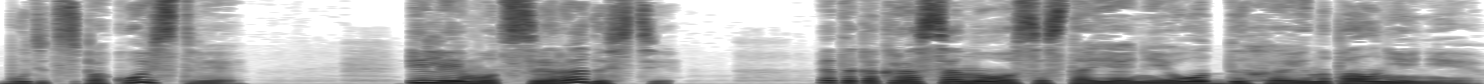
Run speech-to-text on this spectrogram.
будет спокойствие, или эмоции радости — это как раз оно, состояние отдыха и наполнения.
